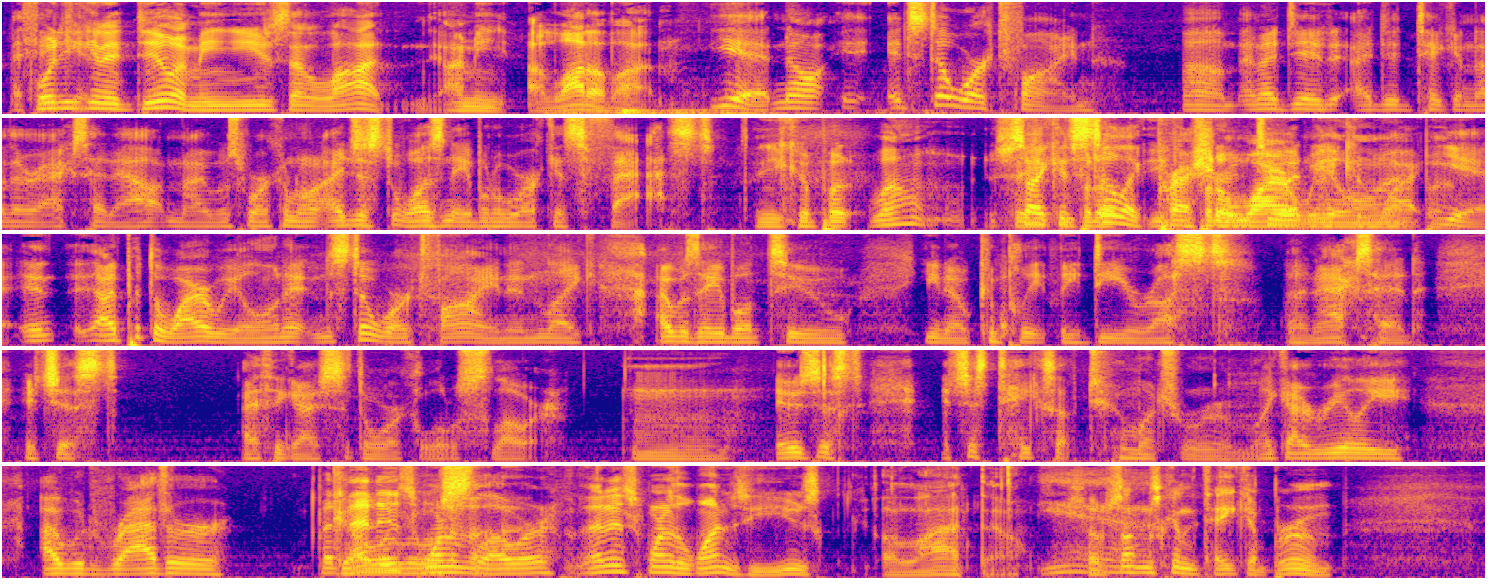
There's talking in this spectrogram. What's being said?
I think What are you it- going to do? I mean, you use that a lot. I mean, a lot, a lot. Yeah, no, it, it still worked fine. Um, and I did I did take another axe head out and I was working on. I just wasn't able to work as fast. And you could put well, So, you I could still a, like pressure put a into wire wheel on wi- it. But yeah, and I put the wire wheel on it and it still worked fine. And like I was able to you know completely de-rust an axe head. It's just I think I just had to work a little slower. Mm. It was just it just takes up too much room. Like I really I would rather But that little one of slower. the that is one of the ones you use a lot though. Yeah. So Yeah. if something's going to take up room,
